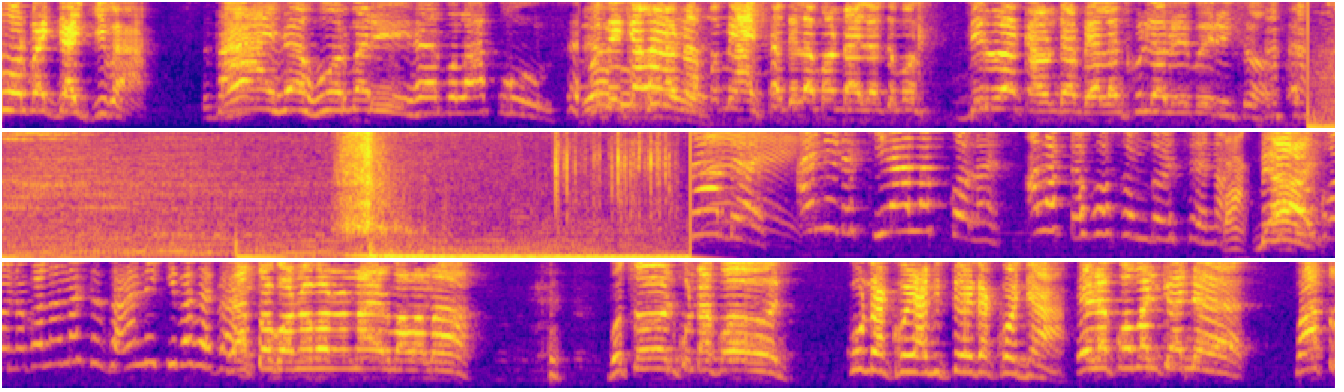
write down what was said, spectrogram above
হরবাই যাই কিবা? যাই হে হোর বাড়ি হে বলে আপন তুমি গেলা না তুমি আইসা দিলে মন্ডাইলে যেমন জিরো অ্যাকাউন্টের ব্যালেন্স খুলে লই বইরিছ এত ঘন ঘন না এর বালা না বুঝুন কোনটা কোন? কোনটা কই? আমি তো এটা কই না। এটা কমান কেন? মাত্র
